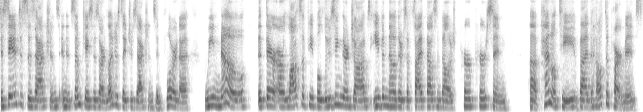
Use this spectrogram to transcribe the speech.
desantis's actions and in some cases our legislature's actions in florida we know that there are lots of people losing their jobs even though there's a $5000 per person uh, penalty by the health departments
